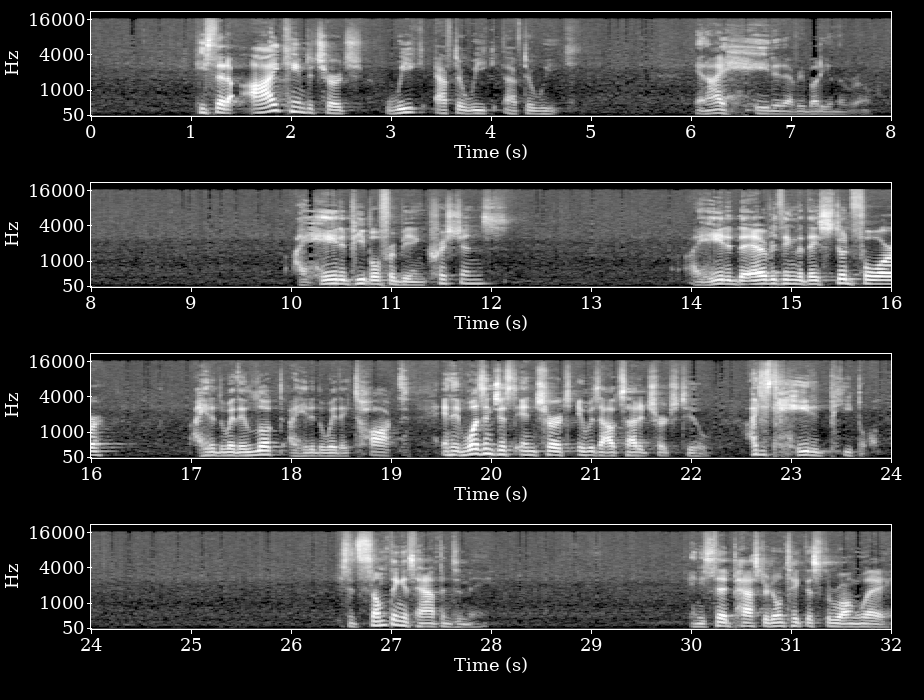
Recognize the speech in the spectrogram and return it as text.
He said, I came to church week after week after week, and I hated everybody in the room. I hated people for being Christians. I hated the, everything that they stood for. I hated the way they looked. I hated the way they talked. And it wasn't just in church, it was outside of church too. I just hated people. He said, Something has happened to me. And he said, Pastor, don't take this the wrong way,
